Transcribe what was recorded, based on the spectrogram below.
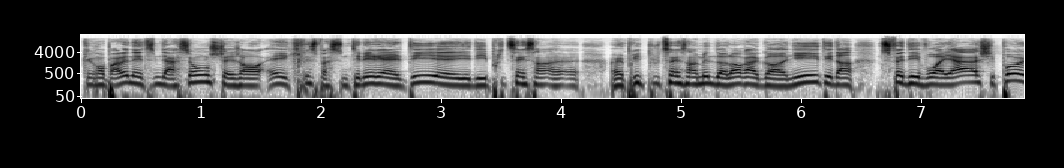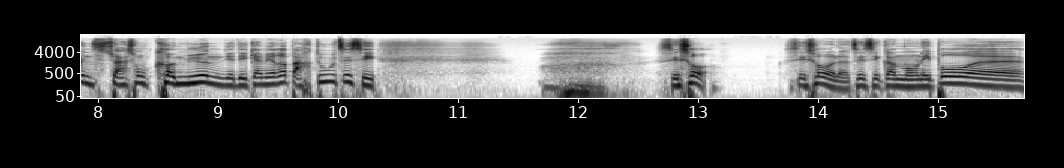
quand on parlait d'intimidation, j'étais genre, hey Chris, parce que une télé-réalité, euh, il y a des prix de 500, un, prix de plus de 500 000 à gagner, dans, tu fais des voyages, c'est pas une situation commune, il y a des caméras partout, tu sais, c'est. C'est ça. C'est ça, là, c'est comme, on n'est pas. Euh,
